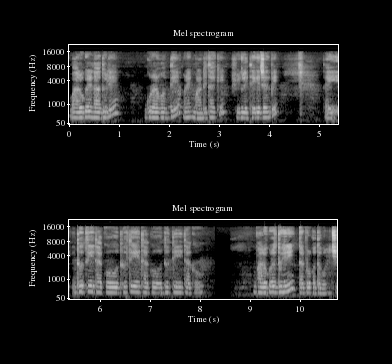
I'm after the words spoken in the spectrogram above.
ভালো করে না ধুলে গুঁড়ার মধ্যে অনেক মাটি থাকে, সেগুলি থেকে যাবে। তাই ধুতেই থাকো ধুতেই থাকো ধুতেই থাকো। ভালো করে ধুয়ে তারপর কথা বলছি।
